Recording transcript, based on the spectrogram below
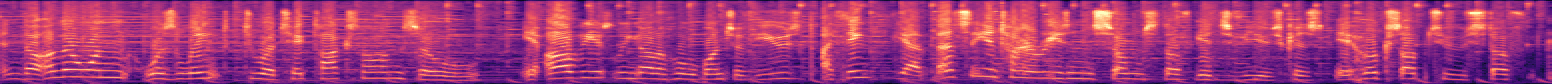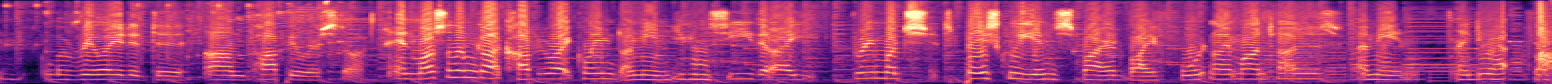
and the other one was linked to a TikTok song, so it obviously got a whole bunch of views. I think, yeah, that's the entire reason some stuff gets views, because it hooks up to stuff related to um, popular stuff. And most of them got copyright claimed. I mean, you can see that I pretty much, it's basically inspired by Fortnite montages. I mean, I do have a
